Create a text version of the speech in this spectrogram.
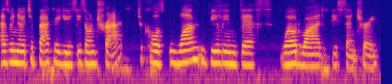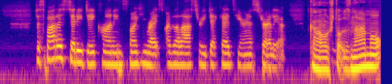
As we know, tobacco use is on track to cause 1 billion deaths worldwide this century Kao što znamo,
